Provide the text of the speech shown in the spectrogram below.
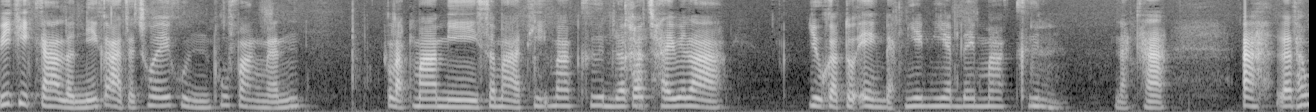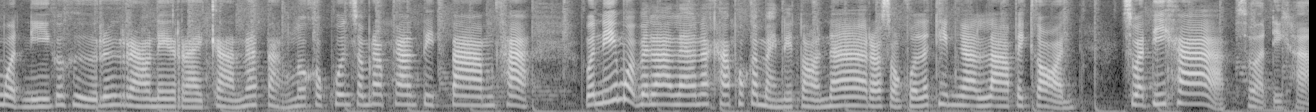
วิธีการเหล่านี้ก็อาจจะช่วยให้คุณผู้ฟังนั้น กลับมามีสมาธิมากขึ้น แล้วก็ค่ะใช้เวลา อยู่กับตัวเองแบบเงียบๆได้มากขึ้นนะคะอะและทั้งหมดนี้ก็คือเรื่องราวในรายการหน้าต่างโลกขอบคุณสำหรับการติดตามค่ะ วันนี้หมดเวลาแล้วนะคะพบกันใหม่ในตอนหน้า เราสองคนและทีมงานลาไปก่อน สวัสดีค่ะ สวัสดีค่ะ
